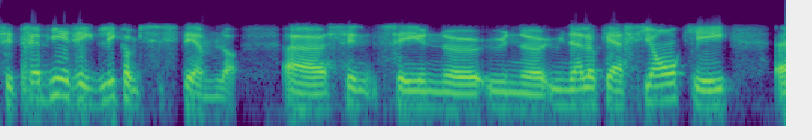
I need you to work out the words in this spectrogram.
c'est très bien réglé comme système là. Euh, c'est c'est une, une, une allocation qui est, euh,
